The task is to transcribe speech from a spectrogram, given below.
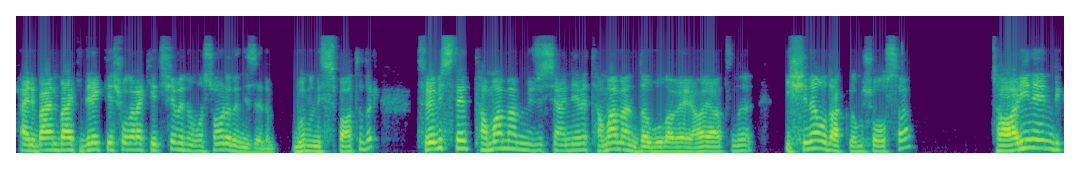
hani ben belki direkt yaş olarak yetişemedim ama sonradan izledim. Bunun ispatıdır. Travis de tamamen müzisyenliğe ve tamamen davula ve hayatını işine odaklamış olsa tarihin en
